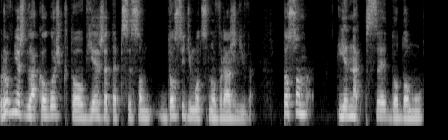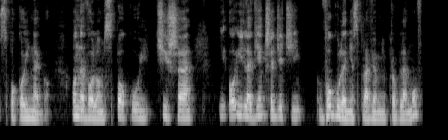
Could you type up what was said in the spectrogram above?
Również dla kogoś, kto wie, że te psy są dosyć mocno wrażliwe. To są jednak psy do domu spokojnego. One wolą spokój, ciszę i o ile większe dzieci w ogóle nie sprawią im problemów,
